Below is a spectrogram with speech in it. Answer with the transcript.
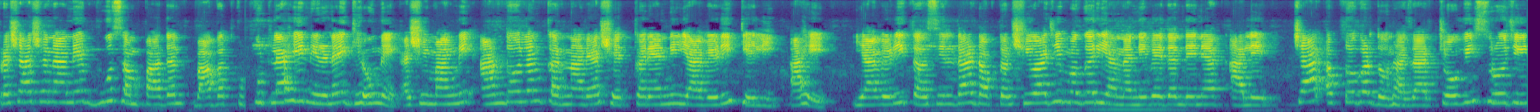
प्रशासनाने भूसंपादन बाबत कुठलाही निर्णय घेऊ नये अशी मागणी आंदोलन करणाऱ्या शेतकऱ्यांनी यावेळी केली आहे. यावेळी तहसीलदार डॉक्टर शिवाजी मगर यांना निवेदन देण्यात आले. चार ऑक्टोबर दोन हजार चोवीस रोजी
